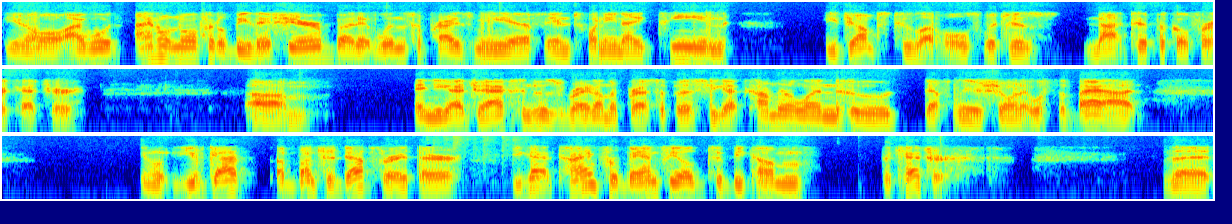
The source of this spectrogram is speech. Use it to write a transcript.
you know i would i don't know if it'll be this year but it wouldn't surprise me if in 2019 he jumps two levels which is not typical for a catcher um and you got Jackson, who's right on the precipice. You got Cumberland, who definitely has shown it with the bat you know, you've got a bunch of depth right there. You got time for Banfield to become the catcher. That,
